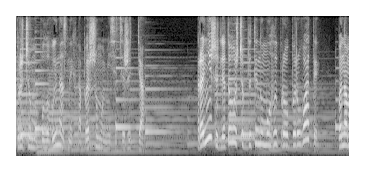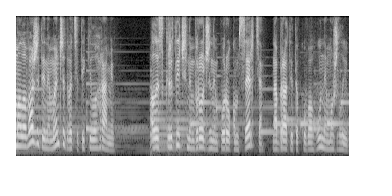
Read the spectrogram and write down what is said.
причому половина з них на першому місяці життя. Раніше для того, щоб дитину могли прооперувати, вона мала важити не менше 20 кілограмів. Але з критичним вродженим пороком серця набрати таку вагу неможливо.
